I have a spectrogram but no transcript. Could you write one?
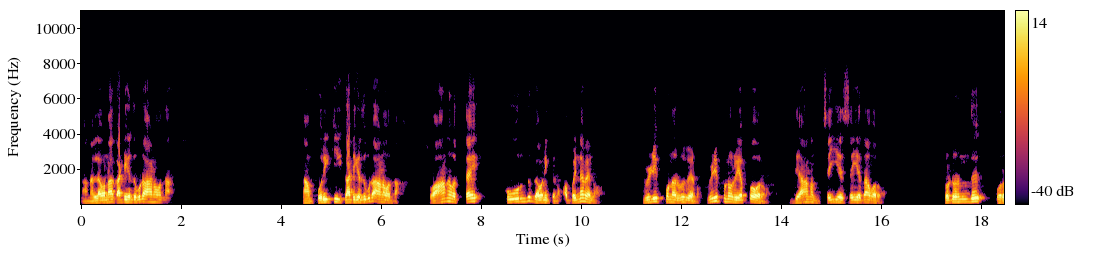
நான் நல்லவனா காட்டிக்கிறது கூட ஆணவம் தான் நாம் பொறுக்கி காட்டிக்கிறது கூட ஆணவம் தான். ஸோ ஆணவத்தை கூர்ந்து கவனிக்கணும். அப்போ என்ன வேணும்? விழிப்புணர்வு வேணும். விழிப்புணர்வு எப்போ வரும்? தியானம் செய்ய செய்ய தான் வரும். தொடர்ந்து ஒரு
